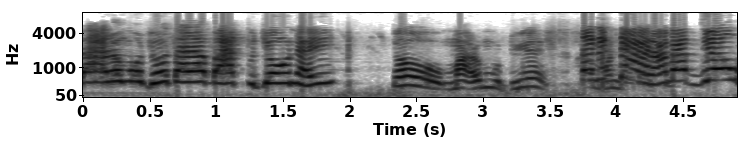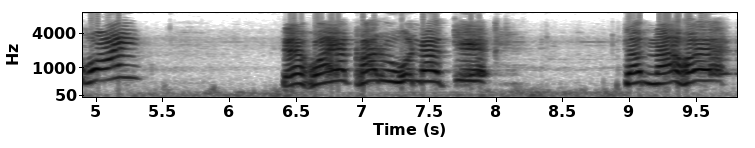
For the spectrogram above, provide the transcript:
તારું મૂઠું તારા બાપ જેવું નહીં. તો મારું મુઠું તને તારા બાપ જેવું હોય? તે હોય ખરું હું નક્કી. તમ ના હોય?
